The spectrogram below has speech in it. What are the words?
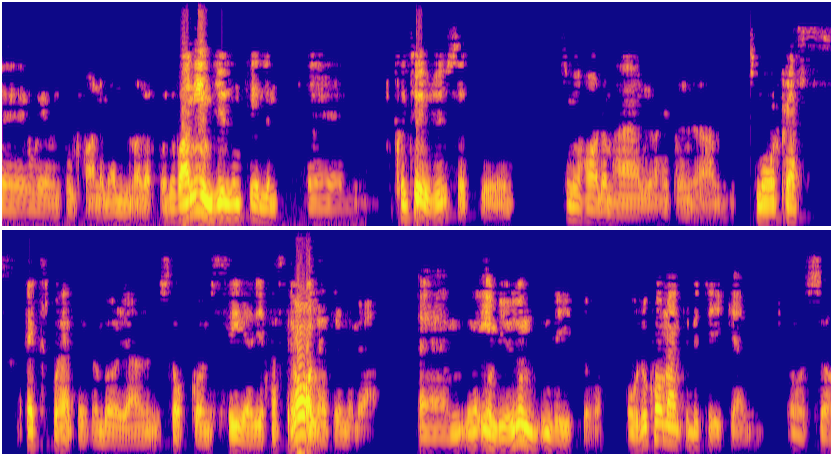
eh, och är väl fortfarande. Men, och då var han inbjuden till eh, Kulturhuset eh, som ju har de här, vad heter det, eh, Small Press Expo hette det från början. Stockholms seriefestival heter det numera. Eh, inbjuden dit då. Och då kom han till butiken. Och så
